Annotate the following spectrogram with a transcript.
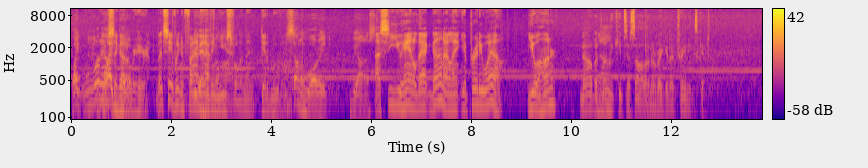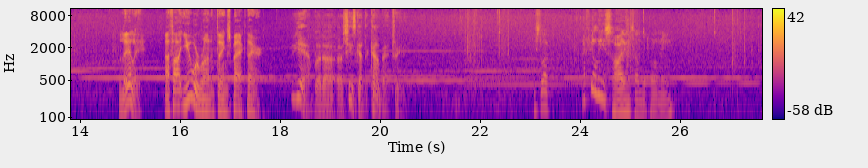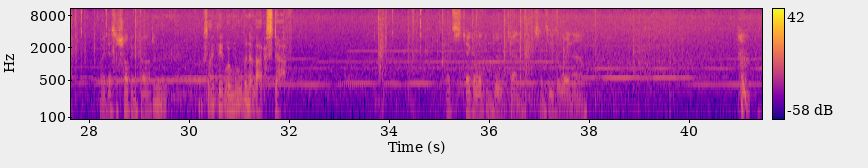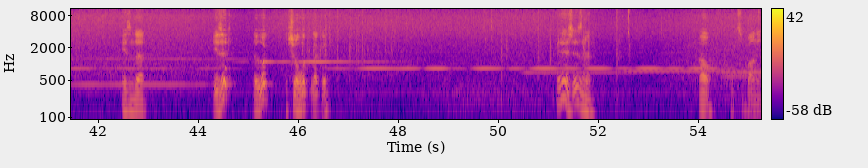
Like, What else they got over here? Let's see if we can find anything useful and then get a move on. You on. sound worried, to be honest. I see you handled that gun I lent you pretty well. You a hunter? No, but No. Lilly keeps us all on a regular training schedule. Lilly? I thought you were running things back there. Yeah, but uh, uh, she's got the combat training. He's like, I feel he's hiding something from me. Wait, there's a shopping cart. Looks like they were moving a lot of stuff. Let's take a look into the tent since he's away now. Isn't that? Is it? It look. It sure looked like it. It is, isn't it? Oh, it's Bunny.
